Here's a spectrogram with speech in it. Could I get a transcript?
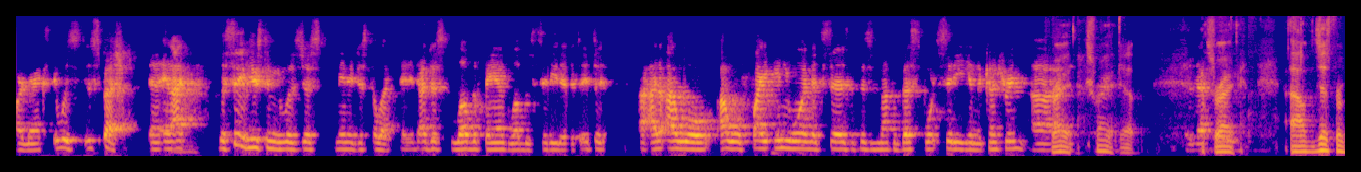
our next. It was, it was special. And, and, I, the city of Houston was just, I mean, it just elected. I just love the fans, love the city. It's, it's a, I, I will, I will fight anyone that says that this is not the best sports city in the country. Uh, right. That's right. Yep. That's, that's right. Uh, just for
